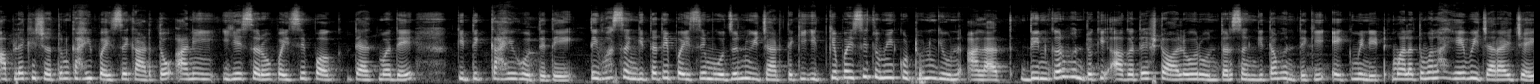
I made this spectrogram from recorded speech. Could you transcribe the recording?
आपल्या खिशातून काही पैसे काढतो आणि हे सर्व पैसे पग त्यामध्ये किती काही होते ते. तेव्हा संगीता ते पैसे मोजून विचारते की इतके पैसे तुम्ही कुठून घेऊन आलात? दिनकर म्हणतो की अगं ते स्टॉलवरून. तर संगीता म्हणते की एक मिनिट मला तुम्हाला हे विचारायचे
